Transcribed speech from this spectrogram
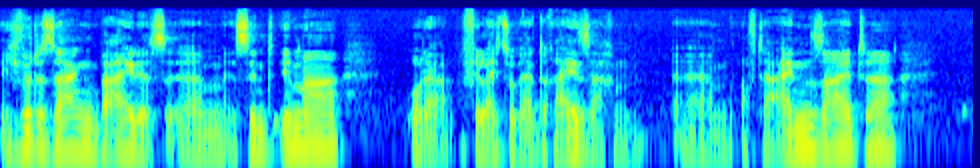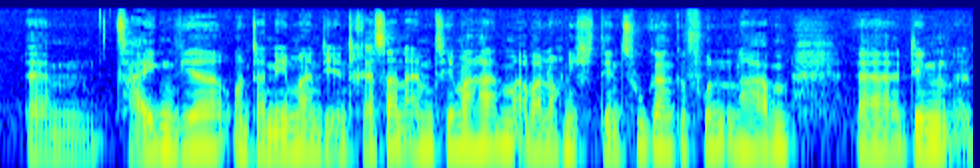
Ich würde sagen beides. Ähm, es sind immer oder vielleicht sogar drei Sachen. Ähm, auf der einen Seite ähm, zeigen wir Unternehmern, die Interesse an einem Thema haben, aber noch nicht den Zugang gefunden haben, äh, denen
